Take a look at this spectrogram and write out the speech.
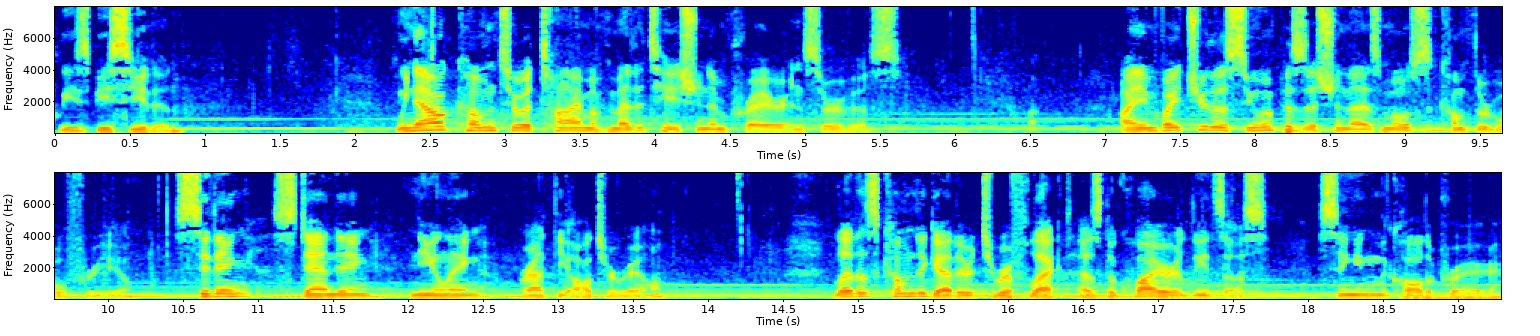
Please be seated. We now come to a time of meditation and prayer and service. I invite you to assume a position that is most comfortable for you sitting, standing, kneeling, or at the altar rail. Let us come together to reflect as the choir leads us, singing the call to prayer.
